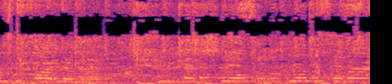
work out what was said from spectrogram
Çocuk Bayramı. Ülkemizde yapılan severmiştir. Herkese teşekkürler.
